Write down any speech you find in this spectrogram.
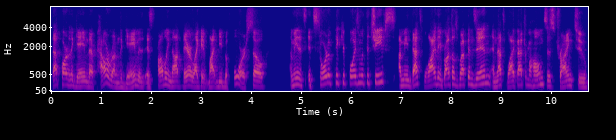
that part of the game, that power run of the game is, is probably not there like it might be before. So, I mean, it's it's sort of pick your poison with the Chiefs. I mean, that's why they brought those weapons in, and that's why Patrick Mahomes is trying to,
